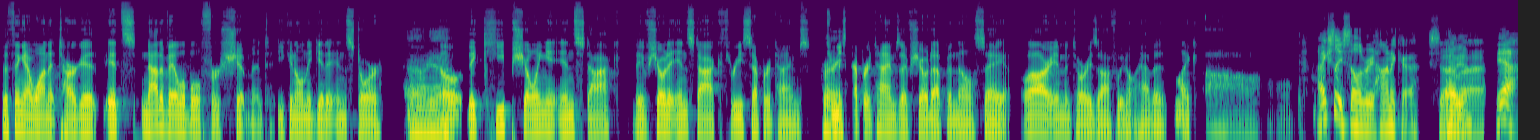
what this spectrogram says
the thing I want at Target, it's not available for shipment. You can only get it in store. Oh yeah. So they keep showing it in stock. They've showed it in stock three separate times. Three separate times I've showed up and they'll say, "Well, our inventory's off. We don't have it." I'm like, oh, I actually celebrate Hanukkah. So Oh, yeah? uh, yeah,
